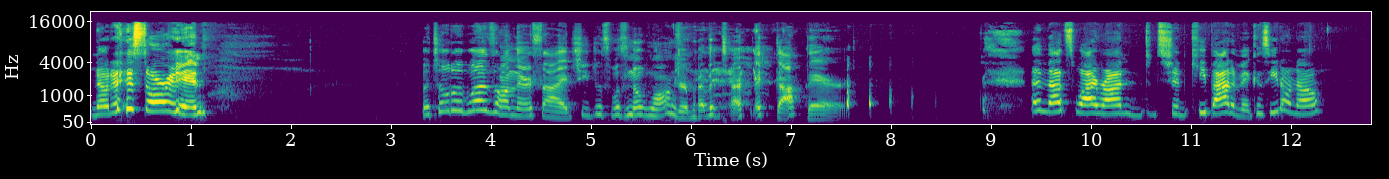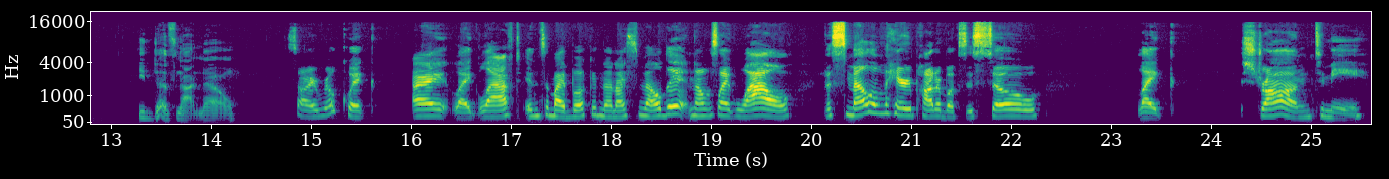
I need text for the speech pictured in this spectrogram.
Noted historian. Matilda was on their side. She just was no longer by the time they got there. And that's why Ron should keep out of it because he don't know. He does not know. sorry real quick. I like laughed into my book and then i smelled it and i was like wow the smell of harry potter books is so like strong to me.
